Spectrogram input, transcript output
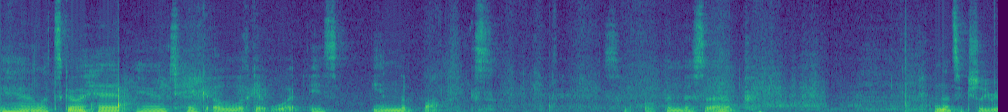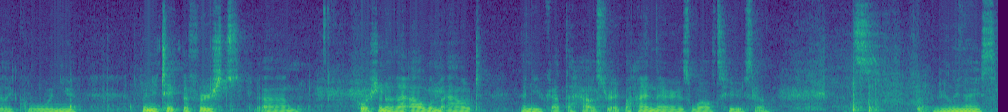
And let's go ahead and take a look at what is in the box. So open this up. And that's actually really cool when you when you take the first um, portion of the album out, then you've got the house right behind there as well too. So it's really nice.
